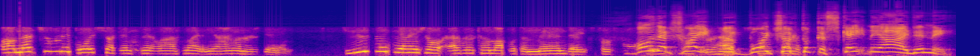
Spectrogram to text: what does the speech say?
um, that Johnny Boychuk incident last night in the Islanders game. Do you think the NHL will ever come up with a mandate for? Oh, that's right. Like Boychuk took a skate in the eye, didn't he?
